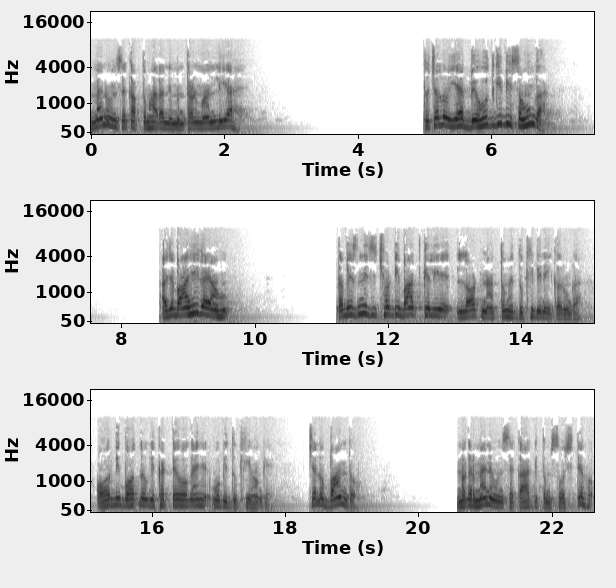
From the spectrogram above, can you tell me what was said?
मैंने उनसे कहा तुम्हारा निमंत्रण मान लिया है। तो चलो, यह बेहूदगी भी सहूँगा। जब आ ही गया हूँ तब इतनी सी छोटी बात के लिए लौटना तुम्हें दुखी भी नहीं करूँगा। और भी बहुत लोग इकट्ठे हो गए हैं, वो भी दुखी होंगे। चलो, बाँध दो। मगर मैंने उनसे कहा कि तुम सोचते हो,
